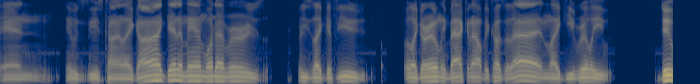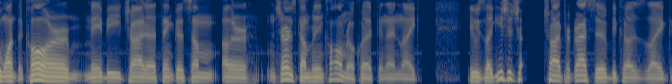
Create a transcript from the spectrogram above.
And it was he was kind of like, I get it, man. Whatever. He's he's like, if you like are only backing out because of that, and like you really do want the car, maybe try to think of some other insurance company and call them real quick. And then like he was like, you should tr- try Progressive because like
